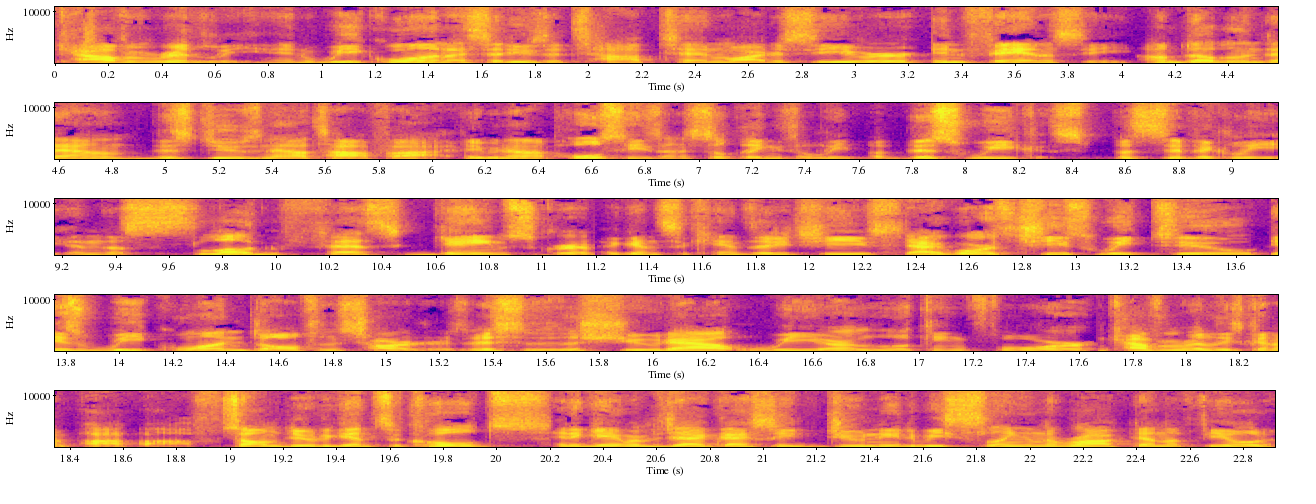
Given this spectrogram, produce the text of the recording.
Calvin Ridley. In week one, I said he was a top 10 wide receiver in fantasy. I'm doubling down. This dude's now top five. Maybe not whole season. I still think he's elite, but this week specifically in the slugfest game script against the Kansas City Chiefs, Jaguars Chiefs week two is week one Dolphins Chargers. This is the shootout we are looking for. Calvin Ridley's going to pop off. Saw him do it against the Colts in a game where the Jags actually do need to be slinging the rock down the field.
